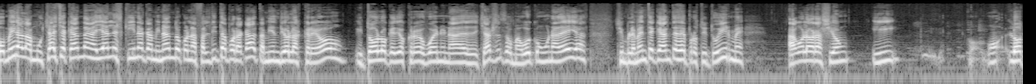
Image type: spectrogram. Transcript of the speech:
O mira, las muchachas que andan allá en la esquina caminando con la faldita por acá, también Dios las creó. Y todo lo que Dios creó es bueno y nada de desecharse. O me voy con una de ellas. Simplemente que antes de prostituirme, hago la oración y lo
